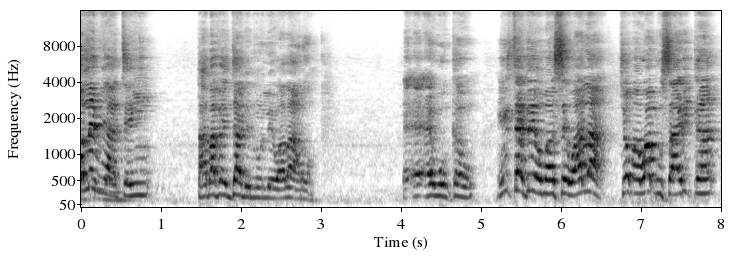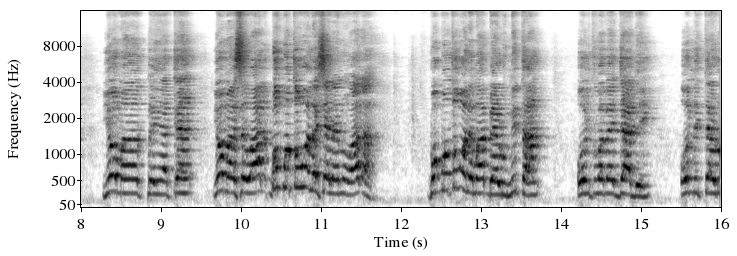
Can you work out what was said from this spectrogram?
ó lébi àtẹ̀yìn tá a bá fẹ́ jáde nù lé wa láàárọ̀. Ẹ wo nǹkan o. Instead yóò máa ṣe wàhálà tí yóò máa wá bùsàárì kan yóò máa pèèyàn kan yóò máa ṣe wàhálà. Gbogbo tó wọlé ṣẹlẹ̀ nù wàhálà. Gbogbo tó wọlé máa bẹ̀rù níta. Ó ní tó bá fẹ́ jáde. Ó ní tẹ́rú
